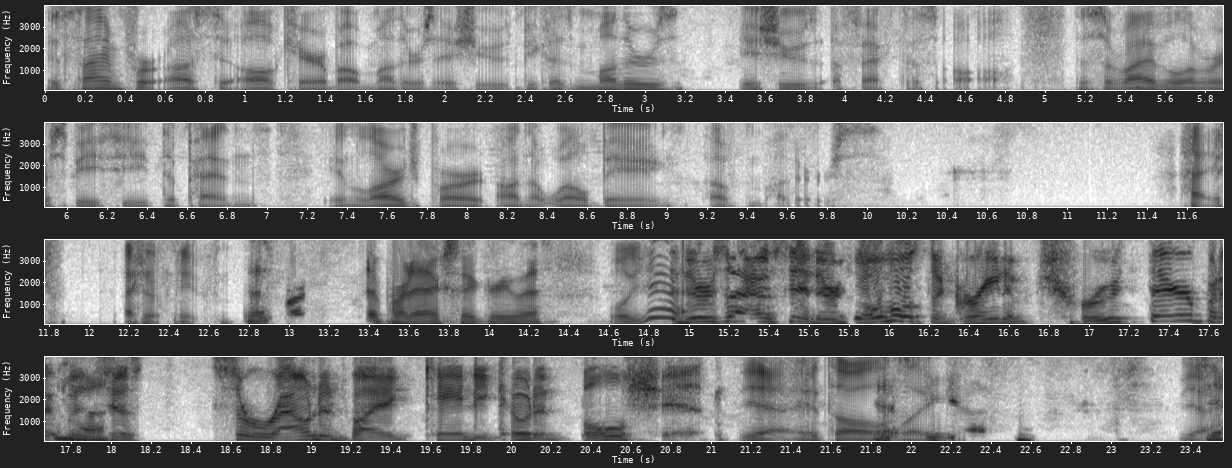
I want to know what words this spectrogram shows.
It's time for us to all care about mothers' issues because mothers' issues affect us all. The survival of our species depends in large part on the well-being of mothers. I, I don't even. That part, that part I actually agree with. Well, yeah. There's, I would say, there's almost a grain of truth there, but it was Yeah. just surrounded by candy coated bullshit. Yeah, it's all Yes, like she, yeah. she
